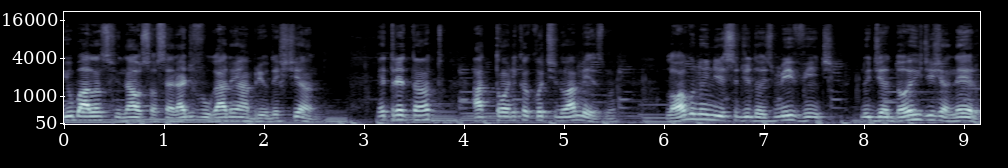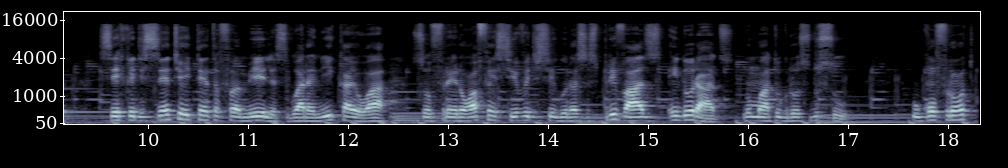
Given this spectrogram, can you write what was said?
e o balanço final só será divulgado em abril deste ano. Entretanto, a tônica continua a mesma. Logo no início de 2020, no dia 2 de janeiro, cerca de 180 famílias Guarani e Kaiowá sofreram ofensiva de seguranças privadas em Dourados, no Mato Grosso do Sul. O confronto,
